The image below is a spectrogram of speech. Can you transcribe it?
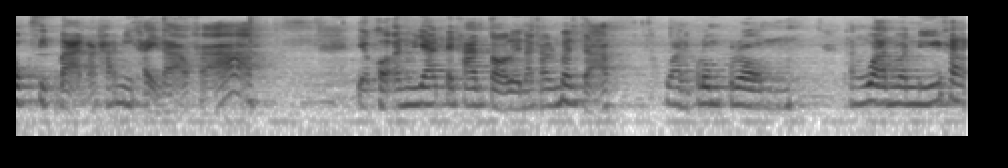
หกสิบบาทนะคะ มีไข่ดาวค่ะ เดี๋ยวขออนุญาตไปทานต่อเลยนะคะ เพื่อนจ๋าหวานกลมกลมๆทั้งวันวันนี้ค่ะ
